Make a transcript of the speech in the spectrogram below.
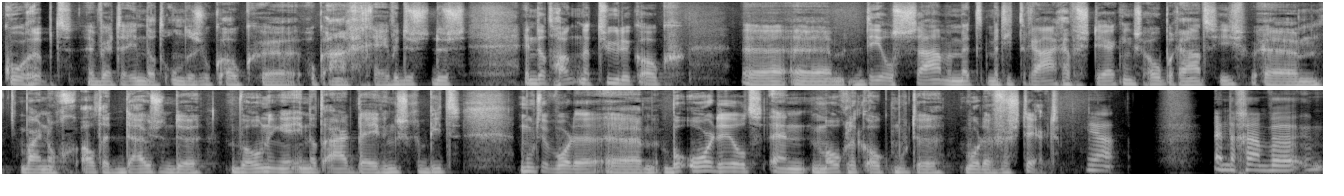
corrupt. En werd er in dat onderzoek ook, uh, ook aangegeven. Dus, dus, en dat hangt natuurlijk ook uh, deels samen met, met die trage versterkingsoperaties, uh, waar nog altijd duizenden woningen in dat aardbevingsgebied moeten worden ehm, beoordeeld en mogelijk ook moeten worden versterkt. Ja. En dan gaan we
